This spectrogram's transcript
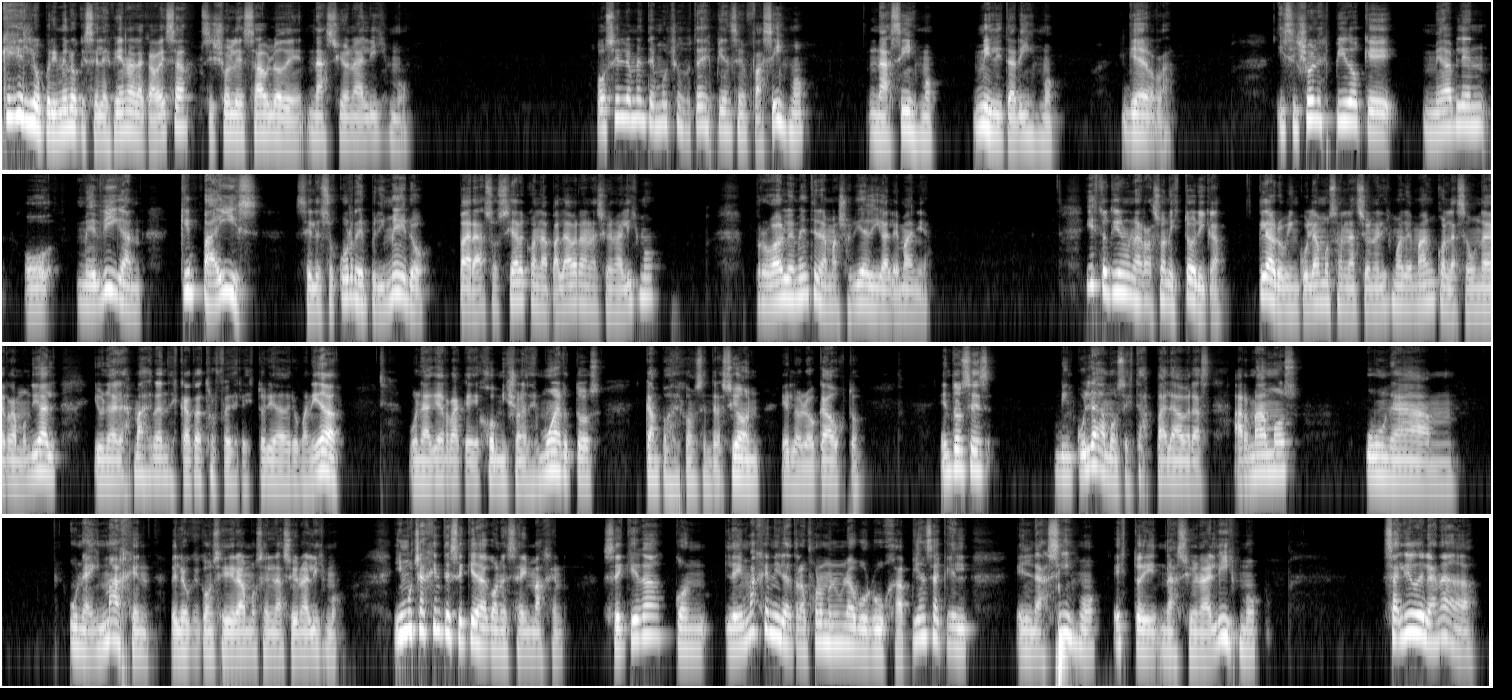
¿Qué es lo primero que se les viene a la cabeza si yo les hablo de nacionalismo? Posiblemente muchos de ustedes piensen fascismo, nazismo, militarismo, guerra. Y si yo les pido que me hablen o me digan qué país se les ocurre primero para asociar con la palabra nacionalismo, probablemente la mayoría diga Alemania. Y esto tiene una razón histórica. Claro, vinculamos al nacionalismo alemán con la Segunda Guerra Mundial y una de las más grandes catástrofes de la historia de la humanidad. Una guerra que dejó millones de muertos, campos de concentración, el holocausto. Entonces, vinculamos estas palabras, armamos una, mm, una imagen de lo que consideramos el nacionalismo. Y mucha gente se queda con esa imagen. Se queda con la imagen y la transforma en una burbuja. Piensa que el, el nazismo, este nacionalismo, salió de la nada.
